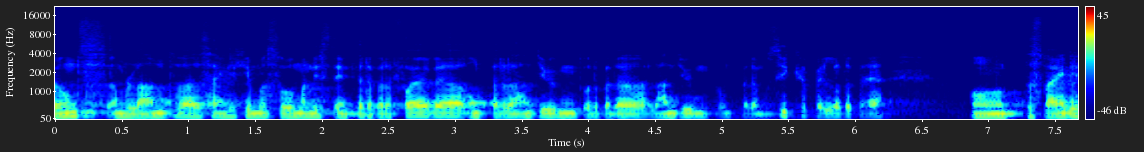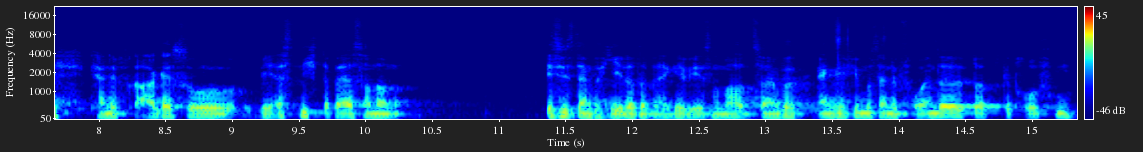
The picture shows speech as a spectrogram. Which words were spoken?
bei uns am Land war es eigentlich immer so, man ist entweder bei der Feuerwehr und bei der Landjugend oder bei der Landjugend und bei der Musikkapelle dabei. Und das war eigentlich keine Frage so, wer ist nicht dabei, sondern es ist einfach jeder dabei gewesen. Man hat so einfach eigentlich immer seine Freunde dort getroffen,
